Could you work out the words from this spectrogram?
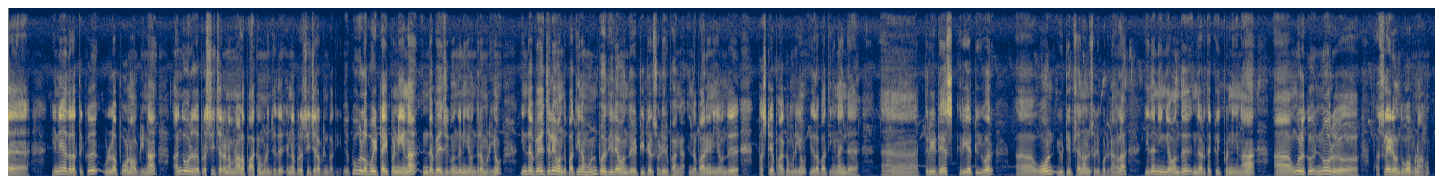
இணையதளத்துக்கு உள்ளே போனோம் அப்படின்னா அங்கே ஒரு ப்ரொசீஜரை நம்மளால் பார்க்க முடிஞ்சது. என்ன ப்ரொசீஜர் அப்படின்னு பார்த்தீங்கன்னா நீங்கள் கூகுளில் போய் டைப் பண்ணிங்கன்னா இந்த பேஜுக்கு வந்து நீங்கள் வந்துட முடியும். இந்த பேஜ்லேயே வந்து பார்த்திங்கன்னா முன்பகுதியிலே வந்து டீட்டெயில் சொல்லியிருப்பாங்க. இந்த பாருங்கள் நீங்கள் வந்து ஃபஸ்ட்டே பார்க்க முடியும். இதில் பார்த்தீங்கன்னா இந்த three days create your own YouTube சேனல்னு சொல்லி போட்டிருக்காங்களா? இதை நீங்கள் வந்து இந்த இடத்த கிளிக் பண்ணிங்கன்னா உங்களுக்கு இன்னொரு ஸ்லைடு வந்து ஓப்பன் ஆகும்.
